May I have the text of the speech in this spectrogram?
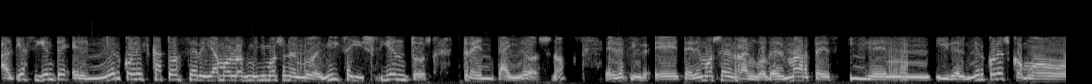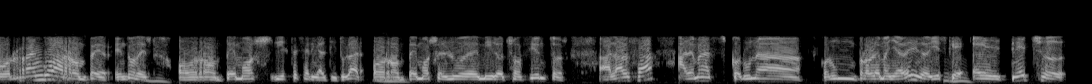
al día siguiente, el miércoles 14, veíamos los mínimos en el 9.632, ¿no? Es decir, eh, tenemos el rango del martes y del, y del miércoles como rango a romper. Entonces, o rompemos, y este sería el titular, o rompemos el 9.800 al alza, además con, una, con un problema añadido, y es que el techo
